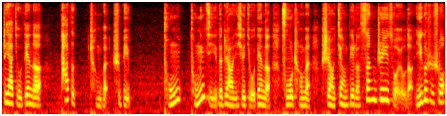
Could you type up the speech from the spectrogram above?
这家酒店的它的成本是比。同同级的这样一些酒店的服务成本是要降低了三分之一左右的。一个是说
